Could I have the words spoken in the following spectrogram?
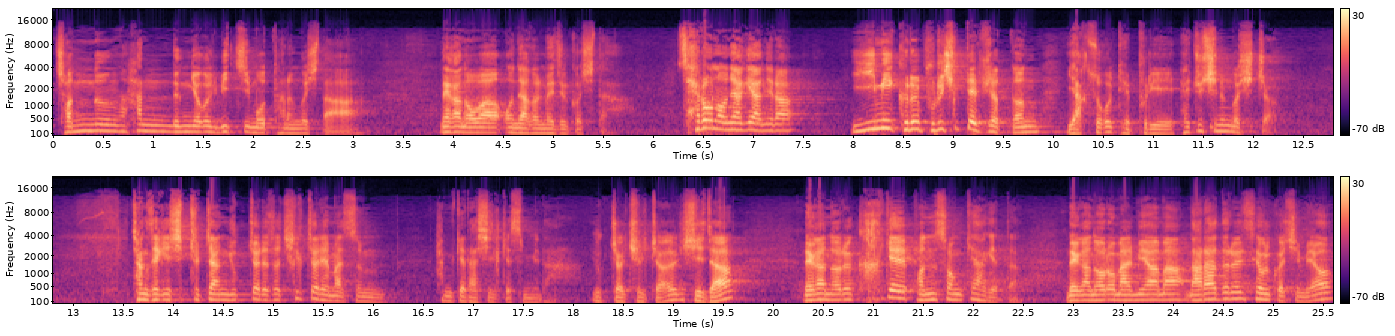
전능한 능력을 믿지 못하는 것이다. 내가 너와 언약을 맺을 것이다. 새로운 언약이 아니라 이미 그를 부르실 때 주셨던 약속을 되풀이해 주시는 것이죠. 창세기 17장 6절에서 7절의 말씀 함께 다시 읽겠습니다. 6절, 7절 시작. 내가 너를 크게 번성케 하겠다. 내가 너로 말미암아 나라들을 세울 것이며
